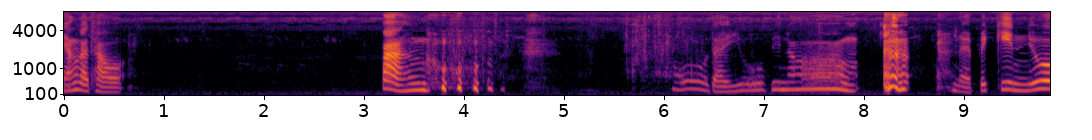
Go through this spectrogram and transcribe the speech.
ยังละเท่า ป่าหึงโอ้ได้อยู่พี่น้องได้ไปกินอยู่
